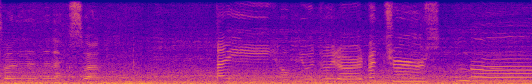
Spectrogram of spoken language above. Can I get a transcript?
and the next one, and then the next one. Bye. Hope you enjoyed our adventures. Ah.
